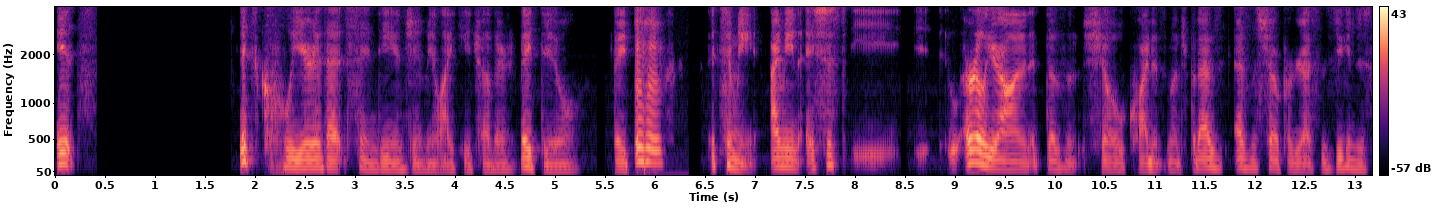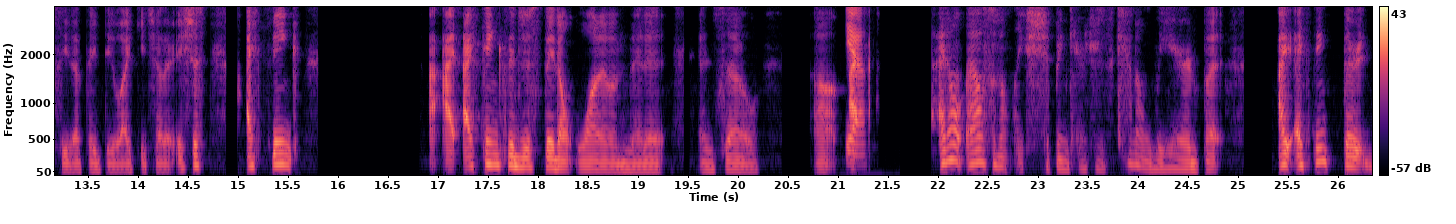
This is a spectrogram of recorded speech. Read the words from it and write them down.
it's it's clear that Cindy and Jimmy like each other. They do. They do. Mhm. To me, I mean, it's just earlier on it doesn't show quite as much, but as as the show progresses, you can just see that they do like each other. It's just I think I I think they just they don't want to admit it, and so uh, I- Yeah. I don't. I also don't like shipping characters. It's kind of weird, but I I think they're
